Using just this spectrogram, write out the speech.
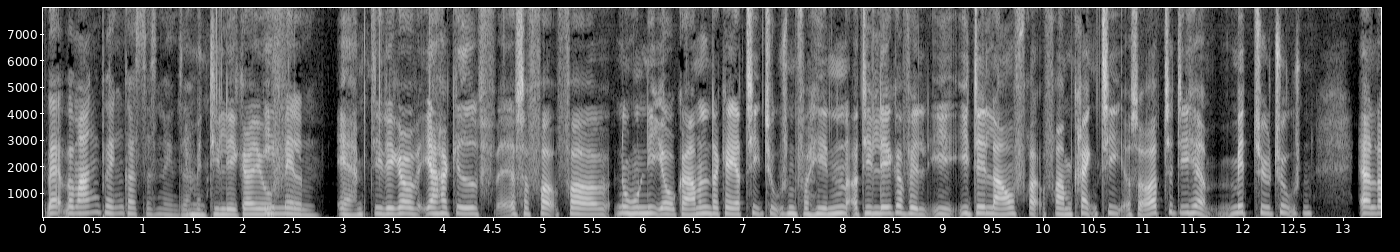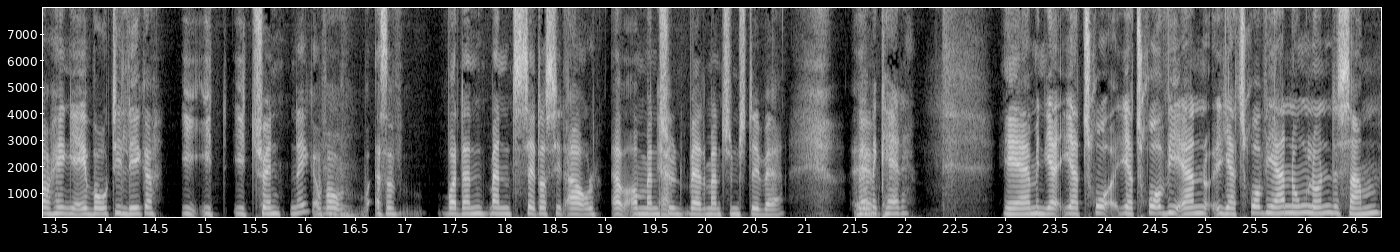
Hvad, hvor mange penge koster sådan en så? Men de ligger jo... Imellem. Ja, de ligger jo... Jeg har givet... Altså for, for, nu er hun ni år gammel, der gav jeg 10.000 for hende, og de ligger vel i, i det lav fra, fra omkring 10 og så op til de her midt 20.000. Alt afhængig af, hvor de ligger i, i, i trenden, ikke? Og hvor, Mm. altså, hvordan man sætter sit avl, om man Ja. synes, hvad man synes, det er værd. Hvad Øh, med katte? Ja, men jeg, jeg, tror, jeg, tror, vi er, jeg tror, vi er nogenlunde det samme.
